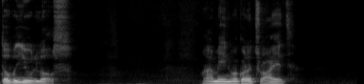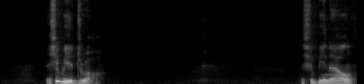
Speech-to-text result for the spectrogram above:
W loss. I mean, we're gonna try it. There should be a draw. There should be an L,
